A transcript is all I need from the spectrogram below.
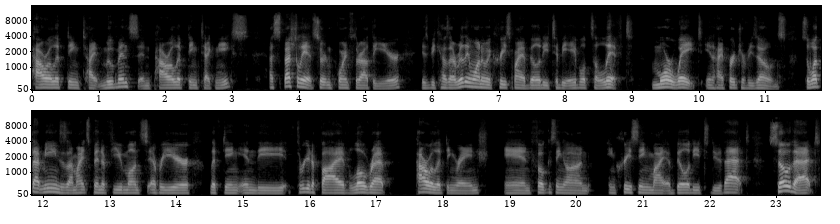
powerlifting type movements and powerlifting techniques, especially at certain points throughout the year, is because I really want to increase my ability to be able to lift more weight in hypertrophy zones. So what that means is I might spend a few months every year lifting in the 3 to 5 low rep powerlifting range and focusing on increasing my ability to do that so that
